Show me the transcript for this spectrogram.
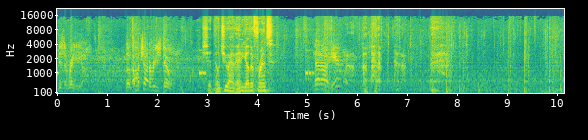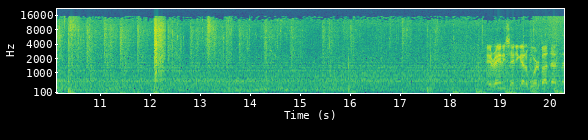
This is a radio. Look, I'm gonna try to reach Dune. Shit, don't you have any other friends? Not out here. Hey, Randy said you got a word about that thing?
